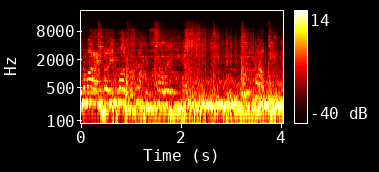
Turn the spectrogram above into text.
Come on, I know you motherfuckers know it.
